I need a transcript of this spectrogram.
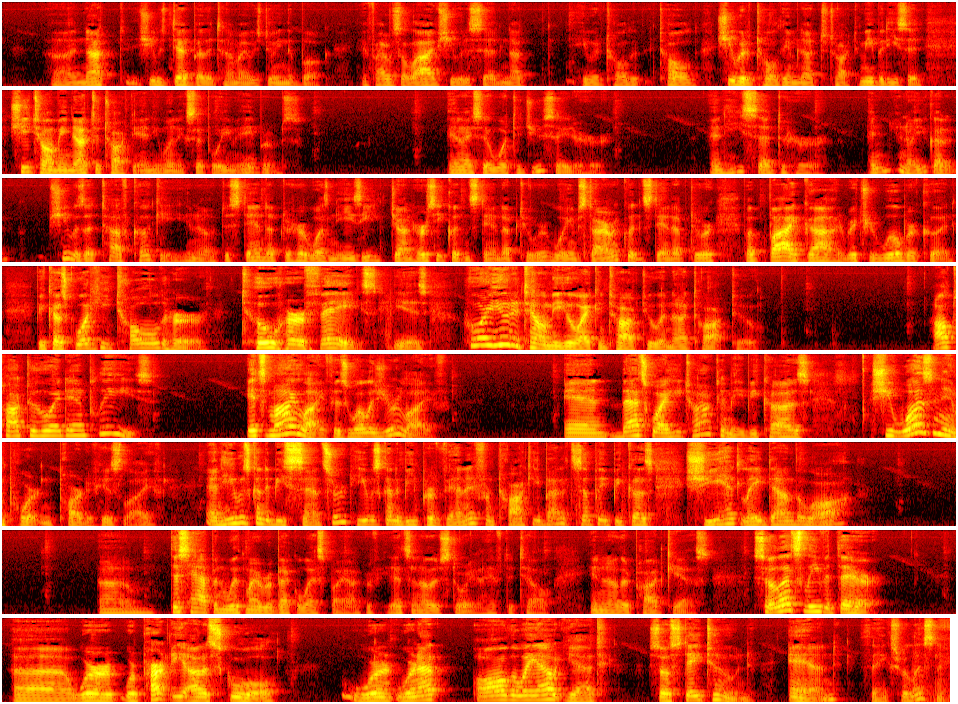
uh, not, she was dead by the time I was doing the book. If I was alive, she would have said, not, he would have told, told, she would have told him not to talk to me, but he said, she told me not to talk to anyone except William Abrahams. And I said, What did you say to her? And he said to her, and you know, you got to, she was a tough cookie, you know, to stand up to her wasn't easy. John Hersey couldn't stand up to her. William Styron couldn't stand up to her. But by God, Richard Wilbur could. Because what he told her to her face is, Who are you to tell me who I can talk to and not talk to? I'll talk to who I damn please. It's my life as well as your life. And that's why he talked to me because she was an important part of his life. And he was going to be censored. He was going to be prevented from talking about it simply because she had laid down the law. Um, this happened with my Rebecca West biography. That's another story I have to tell in another podcast. So let's leave it there. Uh, we're we're partly out of school. We're we're not all the way out yet. So stay tuned and thanks for listening.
